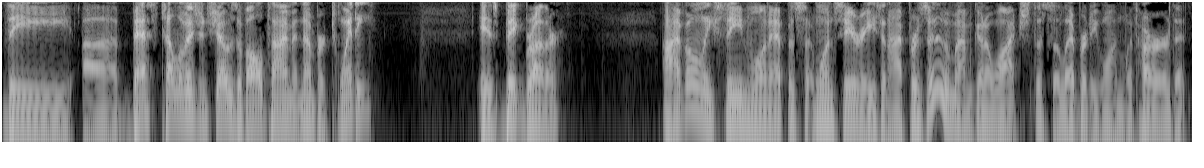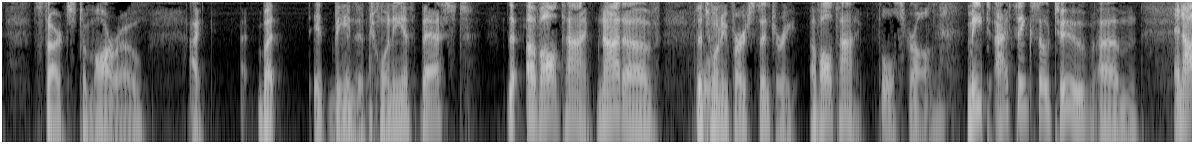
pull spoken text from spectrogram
the uh, best television shows of all time at number twenty is Big Brother. I've only seen one episode, one series, and I presume I'm going to watch the celebrity one with her that starts tomorrow. I, but it being the twentieth best of all time, not of the twenty first century of all time. Full strong. Me, t- I think so too. Um, And I,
